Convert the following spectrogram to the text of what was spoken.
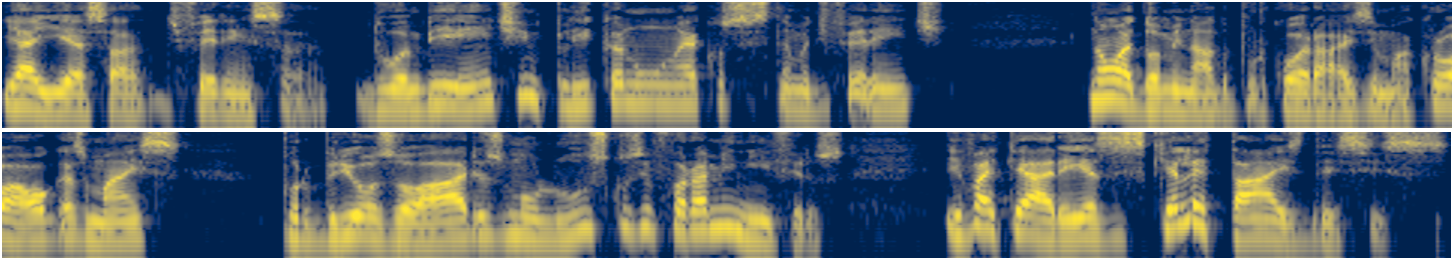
E aí essa diferença do ambiente implica num ecossistema diferente. Não é dominado por corais e macroalgas, mas por briozoários, moluscos e foraminíferos. E vai ter areias esqueletais desses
